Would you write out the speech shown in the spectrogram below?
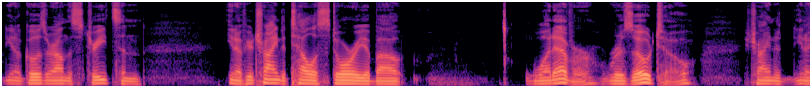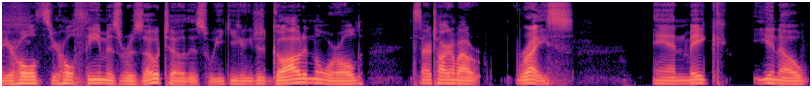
you know, goes around the streets and you know, if you're trying to tell a story about whatever, risotto, you're trying to, you know, your whole your whole theme is risotto this week. You can just go out in the world and start talking about rice and make, you know,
